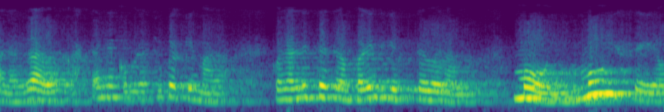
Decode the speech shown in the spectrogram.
alargado, castaño como la azúcar quemada, con aletas transparentes y ojito dorado. Muy, muy feo.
